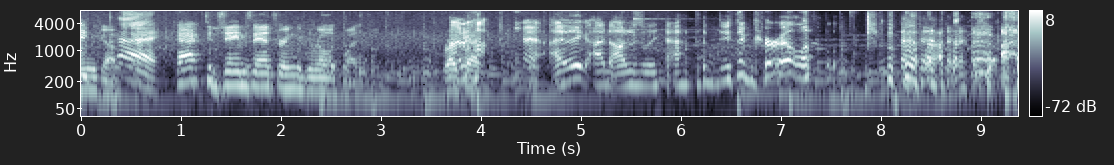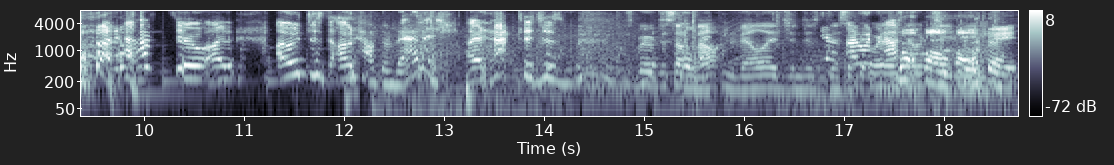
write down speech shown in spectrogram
Here we go. Hey. Back to James answering the gorilla question. Right I, back. don't- I think I'd honestly have to do the gorilla. I'd have to. I'd, I would just. I would have to vanish. I'd have to just. Just move to some mountain village and just Yeah, disappear where there's have no Whoa, whoa, okay.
